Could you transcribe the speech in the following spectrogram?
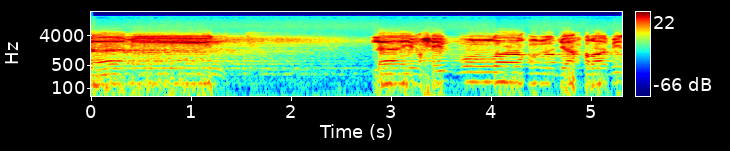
آمين. لا يحب الله الجهر بالسوء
